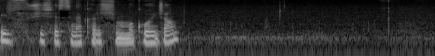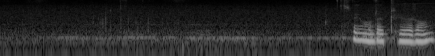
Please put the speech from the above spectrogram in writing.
bir su şişesine karışımımı koyacağım. Suyumu döküyorum.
